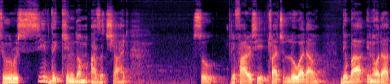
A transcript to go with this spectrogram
to receive the kingdom as a child. So the Pharisee tried to lower down the bar in order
